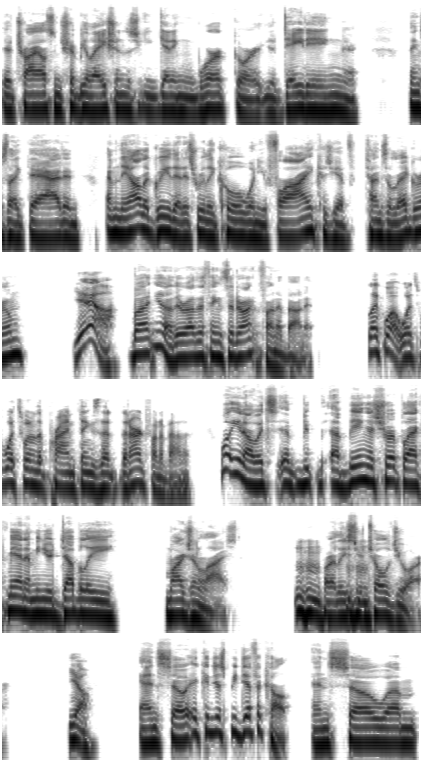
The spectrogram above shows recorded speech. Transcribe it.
their trials and tribulations, getting work or you know, dating or things like that. And I mean, they all agree that it's really cool when you fly because you have tons of leg room. Yeah. But you know, there are other things that aren't fun about it. Like what? What's what's one of the prime things that, that aren't fun about it? Well, you know, it's uh, b- uh, being a short black man. I mean, you're doubly marginalized, Mm-hmm. or at least you're told you are. Yeah. And so it can just be difficult. And so um,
